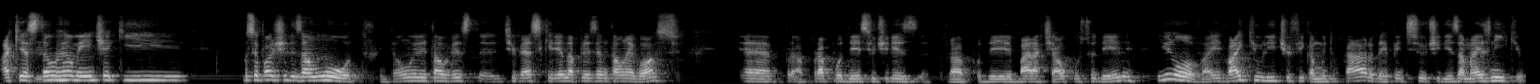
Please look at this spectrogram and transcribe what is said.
A questão realmente é que você pode utilizar um ou outro. Então, ele talvez estivesse querendo apresentar um negócio é, para poder se utilizar, para poder baratear o custo dele. E, de novo, aí vai que o lítio fica muito caro, de repente se utiliza mais níquel.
